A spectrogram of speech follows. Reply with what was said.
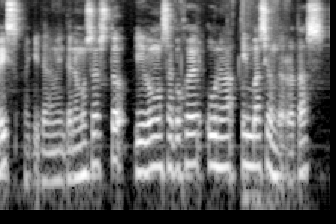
¿Veis? Aquí también tenemos esto. Y vamos a coger una invasión de ratas.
